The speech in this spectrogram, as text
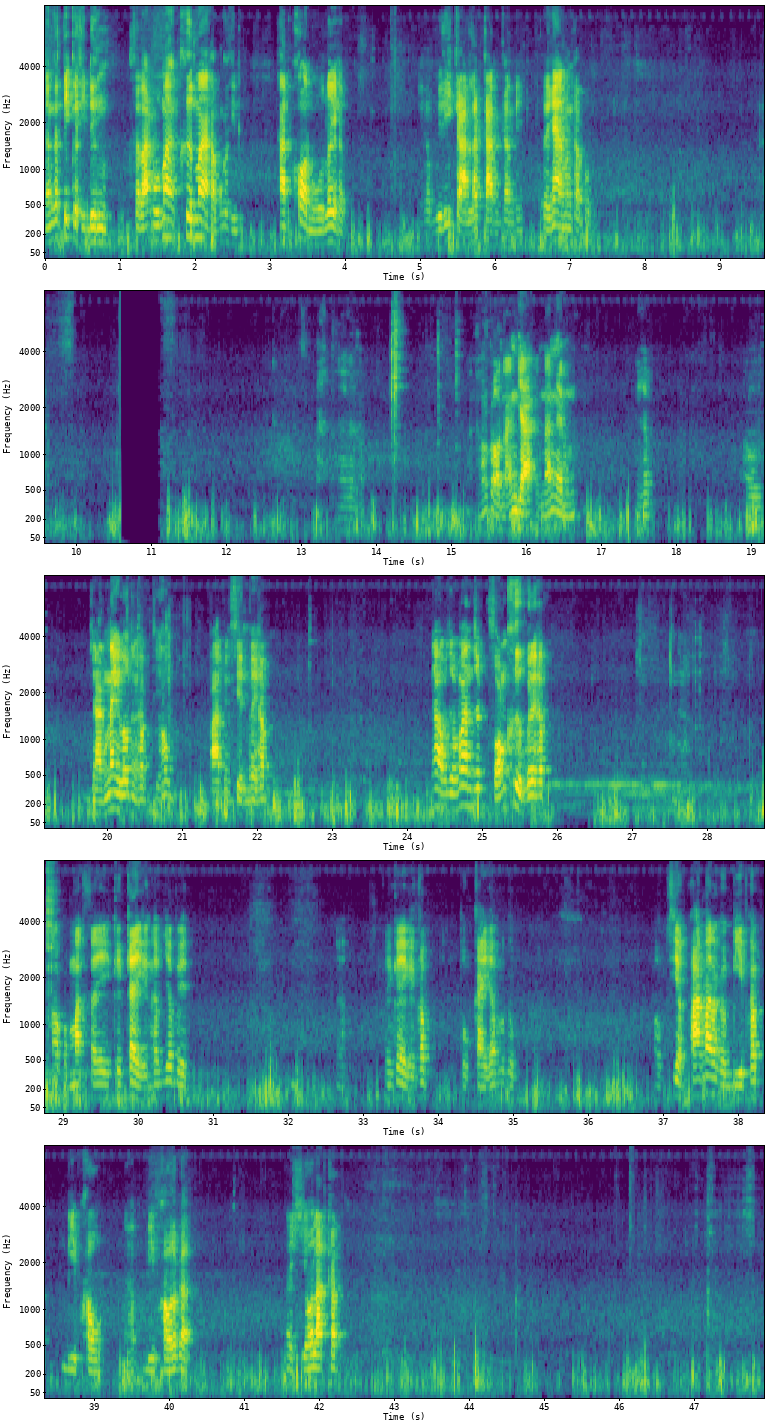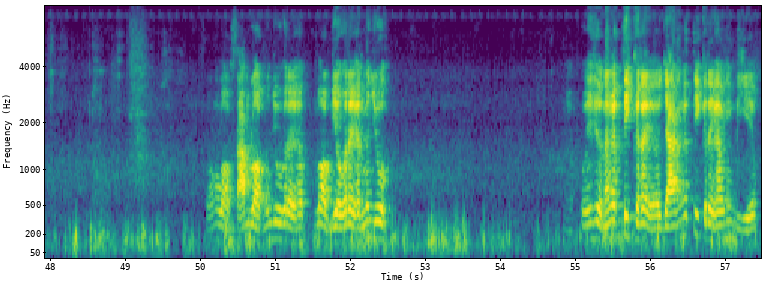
ดังกระติกก็สิดึงสลักลงมากขึ้นมากครับมันก็สิหัดข้อหนูเลยครับนี่ครับ วิธีการรักกันกันที่ใช้งานมันครับผมนี่และครับก็เอาหนังยาหนังเงินนี่ครับเอายางในรถนะครับ ที่เขาปาดเป็นเส้นไว้ครับเงาจะประมาณจะสองคืบก็ได้ครับ เขากับมัดใส่ใกล้ๆกันครับอย่าไปใกล้ๆกันก็ตกไก่ครับแล้วก็เอาเสียบพาดมาแล้วก็บีบครับ บีบเขานะครับ บีบเขาแล้วก็ไอ้เขียวรัดครับสองรอบสามรอบมันอยู่ก็ได้ครับรอบเดียวก็ได้ครับมันอยู่ตัวที่เสือนั้นก็ติ๊กก็ได้ยางก็ติ๊กก็ได้ครับยังดีครับ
